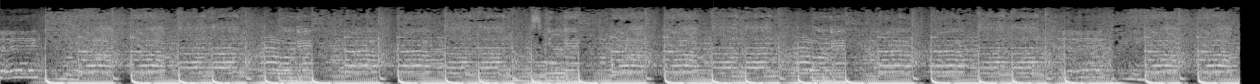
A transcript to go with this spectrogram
mistakes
